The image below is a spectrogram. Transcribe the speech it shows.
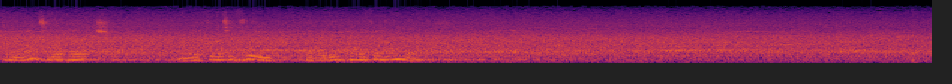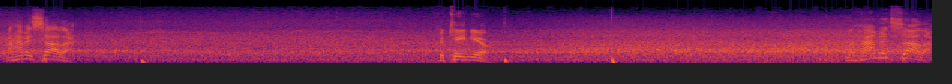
Coming onto the pitch, number 33, Federico Fernandez. Mohamed Salah. Coutinho. Mohamed Salah.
